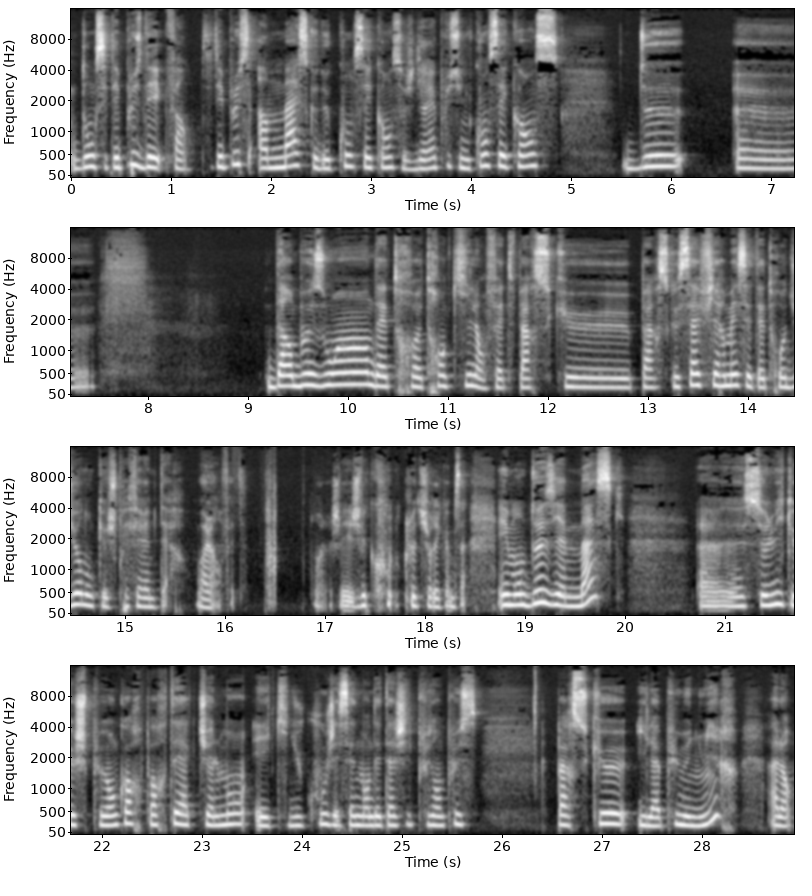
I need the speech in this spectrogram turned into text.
donc, c'était plus des. Enfin, c'était plus un masque de conséquences, je dirais, plus une conséquence de d'un besoin d'être tranquille en fait parce que parce que s'affirmer c'était trop dur donc je préférais me taire. Voilà en fait. Voilà je vais, clôturer comme ça. Et mon deuxième masque euh, celui que je peux encore porter actuellement et qui du coup j'essaie de m'en détacher de plus en plus parce que il a pu me nuire. Alors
